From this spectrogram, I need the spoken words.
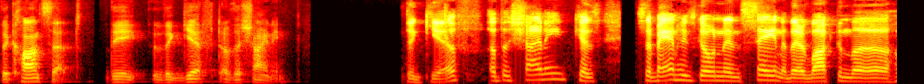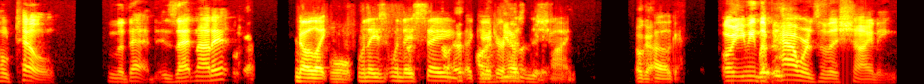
the concept, the the gift of The Shining. the gift of the shining because it's a man who's going insane and they're locked in the hotel in the dead is that not it no like Well, when they when they say no, a fine. character has doesn't to shine Okay. oh, okay or you mean But the it- powers of the shining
